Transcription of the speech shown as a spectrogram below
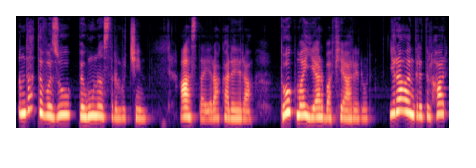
îndată văzu pe una strălucind. Asta era care era, tocmai iarba fiarelor. Era între tâlhari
